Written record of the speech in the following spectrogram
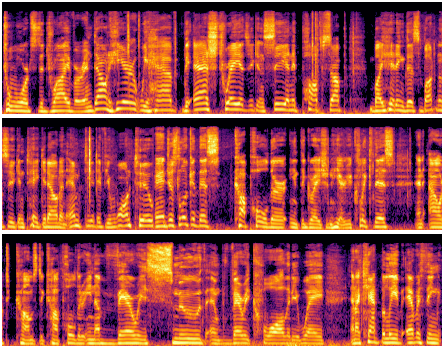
towards the driver. And down here we have the ashtray as you can see and it pops up by hitting this button so you can take it out and empty it if you want to. And just look at this cup holder integration here. You click this and out comes the cup holder in a very smooth and very quality way. And I can't believe everything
